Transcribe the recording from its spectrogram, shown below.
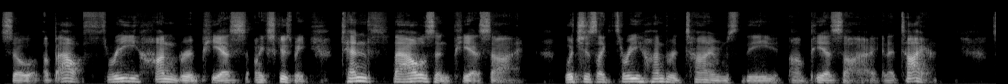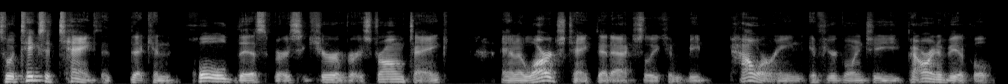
So about 300 ps, excuse me, 10,000 psi, which is like 300 times the um, psi in a tire. So it takes a tank that, that can hold this very secure and very strong tank, and a large tank that actually can be powering if you're going to powering a vehicle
